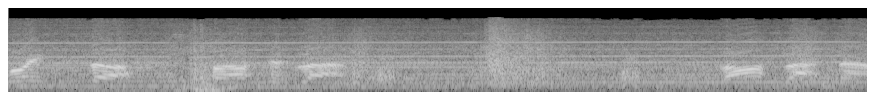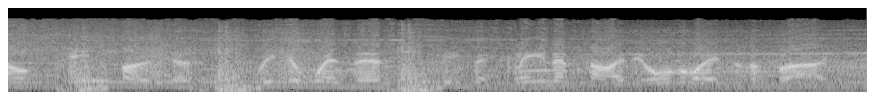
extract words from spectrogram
Great stuff. Fastest lap. Last lap now. Keep focused. We can win this. Keep it clean and tidy all the way to the flag.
